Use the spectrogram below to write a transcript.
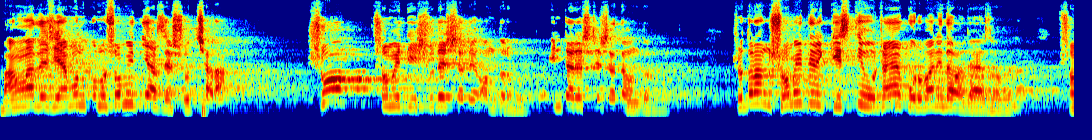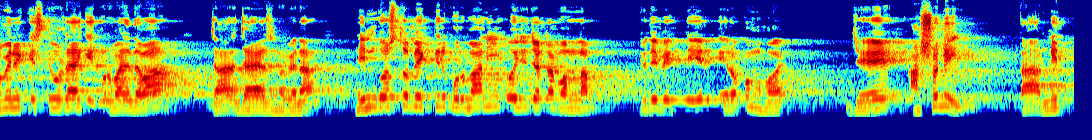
বাংলাদেশে এমন কোন সমিতি আছে সুদ ছাড়া? সব সমিতি সুদের সাথে অন্তর্ভুক্ত, ইন্টারেস্টের সাথে অন্তর্ভুক্ত। সুতরাং সমিতির কিস্তি উঠায় কোরবানি দেওয়া জায়েজ হবে না। সমিতির কিস্তি উঠায় কি কোরবানি দেওয়া জায়েজ হবে না। ঋণগ্রস্ত ব্যক্তির কোরবানি, ওই যে যেটা বললাম, যদি ব্যক্তির এরকম হয় যে আসলেই তার নিত্য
